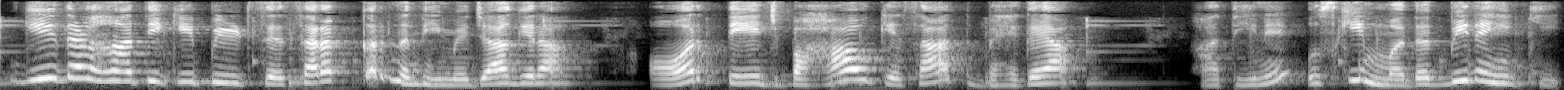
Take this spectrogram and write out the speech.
गीदड़ हाथी की पीठ से सरक कर नदी में जा गिरा और तेज बहाव के साथ बह गया। हाथी ने उसकी मदद भी नहीं की।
